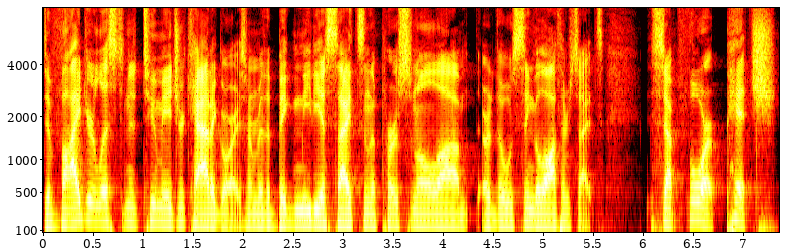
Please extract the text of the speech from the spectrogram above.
divide your list into two major categories. Remember the big media sites and the personal um, or those single author sites. Step four, pitch,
